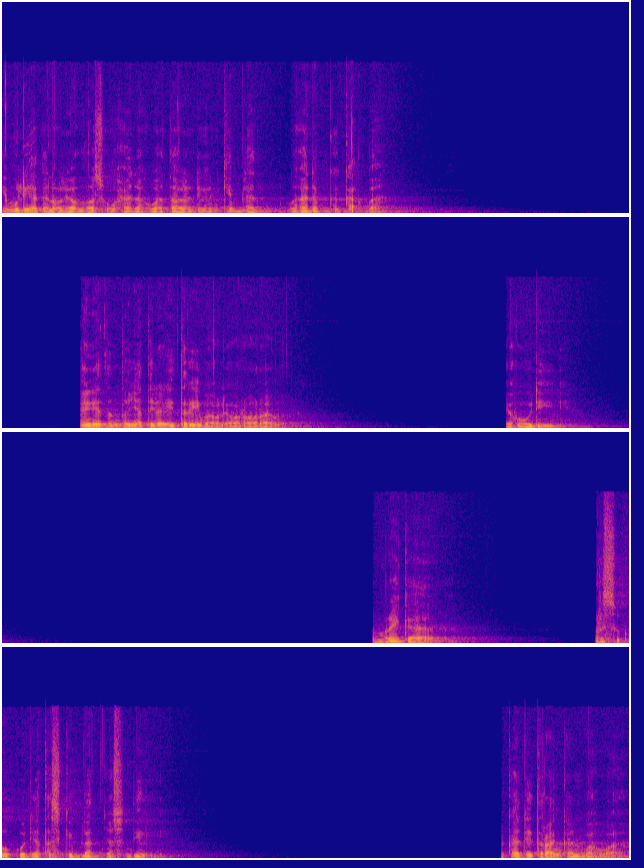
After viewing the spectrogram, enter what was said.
dimuliakan oleh Allah Subhanahu wa taala dengan kiblat menghadap ke Ka'bah. Ini tentunya tidak diterima oleh orang-orang Yahudi. Mereka bersekuku di atas kiblatnya sendiri. Maka diterangkan bahwa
